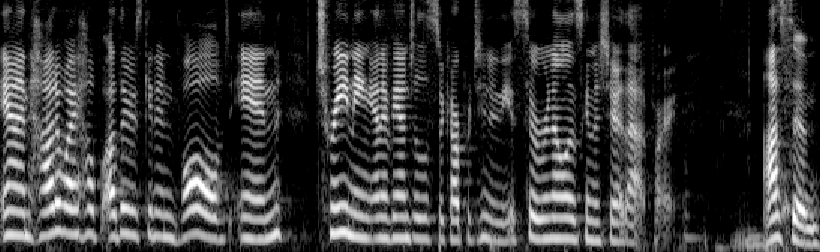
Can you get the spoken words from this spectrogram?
And how do I help others get involved in training and evangelistic opportunities? So Ranela is going to share that part. Awesome.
